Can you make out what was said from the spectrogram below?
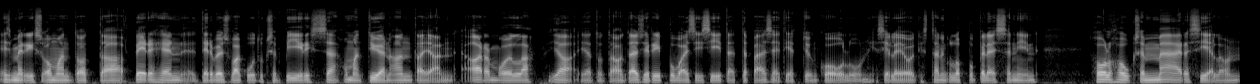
esimerkiksi oman tota, perheen terveysvakuutuksen piirissä, oman työnantajan armoilla. Ja, ja tota, on täysin riippuvaisia siitä, että pääsee tiettyyn kouluun. Ja siellä ei oikeastaan niin kuin loppupeleissä niin – holhouksen määrä siellä on,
